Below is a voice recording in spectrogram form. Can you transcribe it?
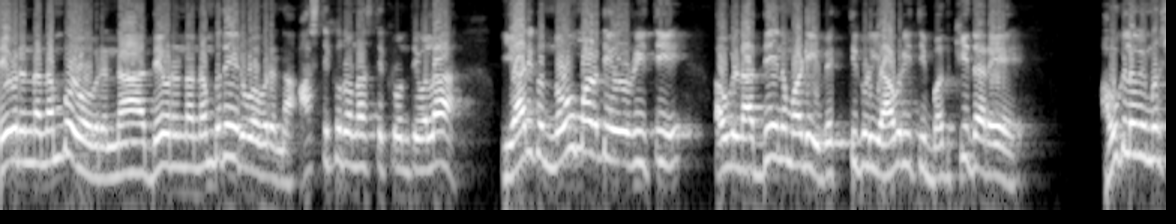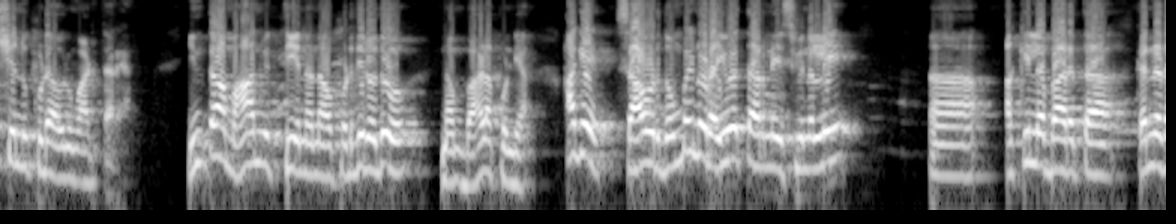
ದೇವರನ್ನ ನಂಬುವವರನ್ನ ದೇವರನ್ನ ನಂಬದೇ ಇರುವವರನ್ನ ಆಸ್ತಿಕರು, ಅನಾಸ್ತಿಕರು ಅಂತೀವಲ್ಲ, ಯಾರಿಗೂ ನೋವು ಮಾಡದೇ ಇರೋ ರೀತಿ ಅವುಗಳನ್ನ ಅಧ್ಯಯನ ಮಾಡಿ ವ್ಯಕ್ತಿಗಳು ಯಾವ ರೀತಿ ಬದುಕಿದ್ದಾರೆ, ಅವುಗಳ ವಿಮರ್ಶೆಯನ್ನು ಕೂಡ ಅವರು ಮಾಡ್ತಾರೆ. ಇಂಥ ಮಹಾನ್ ವ್ಯಕ್ತಿಯನ್ನ ನಾವು ಪಡೆದಿರೋದು ನಮ್ಮ ಬಹಳ ಪುಣ್ಯ. ಹಾಗೆ ಸಾವಿರದ ಒಂಬೈನೂರ ಐವತ್ತಾರನೇ ಇಸ್ವಿನಲ್ಲಿ ಅಖಿಲ ಭಾರತ ಕನ್ನಡ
